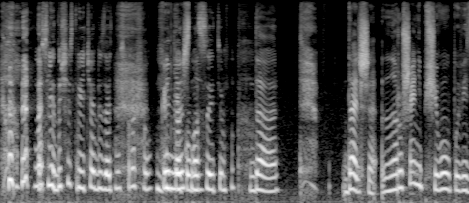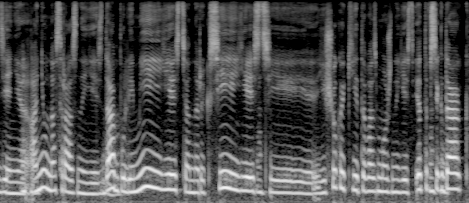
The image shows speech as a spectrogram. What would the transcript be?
На следующей встрече обязательно спрошу, Конечно. как у вас с этим. Да. Дальше. Нарушения пищевого поведения. Угу. Они у нас разные есть. Да. да, булимия есть, анорексия есть, угу. и еще какие-то, возможно, есть. Это угу. всегда к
